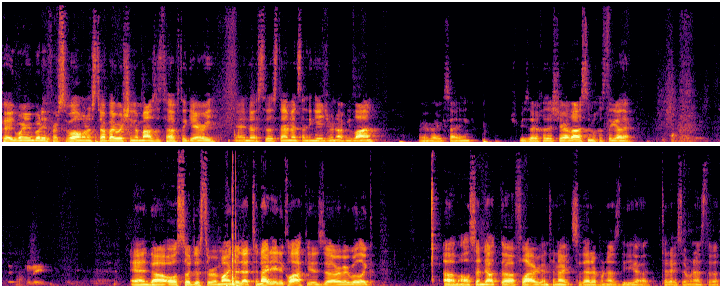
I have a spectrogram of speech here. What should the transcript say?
Okay, good morning, everybody. First of all, I want to start by wishing a mazel tov to Gary and uh, the stamens the engagement of Ilan. Very, very exciting. Should be to share a lot of simchas together. And uh, also, just a reminder that tonight, 8 o'clock, is uh, Rabbi Willig. Um, I'll send out the flyer again tonight so that everyone has the, uh, today, so everyone has the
